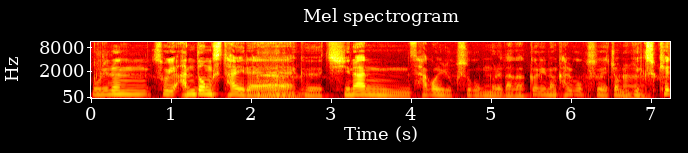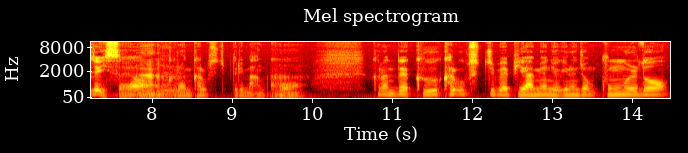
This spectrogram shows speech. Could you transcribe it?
우리는 소위 안동 스타일의 네. 그 진한 사골 육수 국물에다가 끓이는 칼국수에 좀 네. 익숙해져 있어요. 네. 그런 칼국수 집들이 많고. 그런데 그 칼국수 집에 비하면 여기는 좀 국물도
